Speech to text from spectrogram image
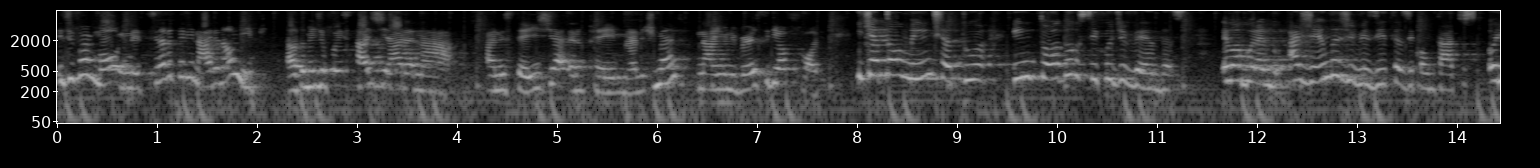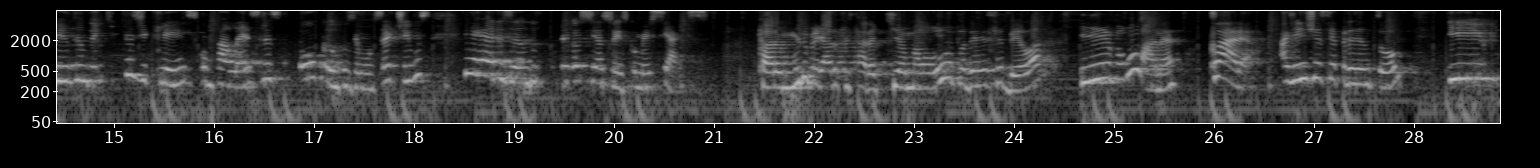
e se formou em medicina veterinária na Unip. Ela também já foi estagiária na Anesthesia and Pain Management na University of Florida. E que atualmente atua em todo o ciclo de vendas, elaborando agendas de visitas e contatos, orientando equipes de clientes com palestras ou campos demonstrativos e realizando negociações comerciais. Clara, muito obrigada por estar aqui, é uma honra poder recebê-la. E vamos lá, né? Clara, a gente já se apresentou e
